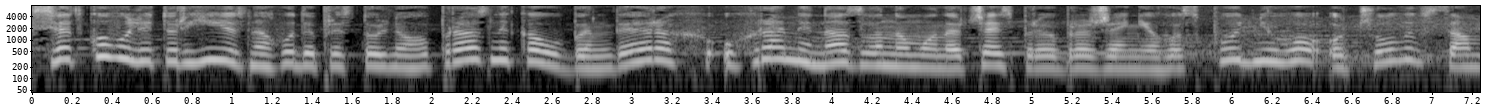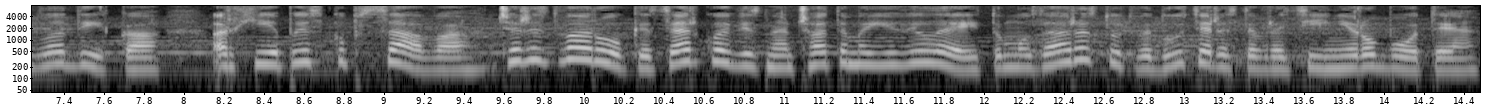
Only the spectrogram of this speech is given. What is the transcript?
Святкову літургію з нагоди престольного празника у Бендерах у храмі, названому на честь преображення Господнього, очолив сам владика, архієпископ Сава. Через два роки церква відзначатиме ювілей, тому зараз тут ведуться реставраційні роботи.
